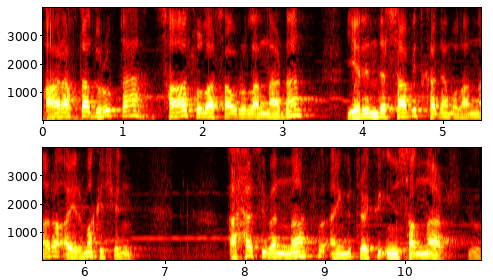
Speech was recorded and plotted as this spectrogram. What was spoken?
Arafta durup da sağa sola savrulanlardan yerinde sabit kadem olanları ayırmak için Ehasiben nasu en yutrekü insanlar diyor.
